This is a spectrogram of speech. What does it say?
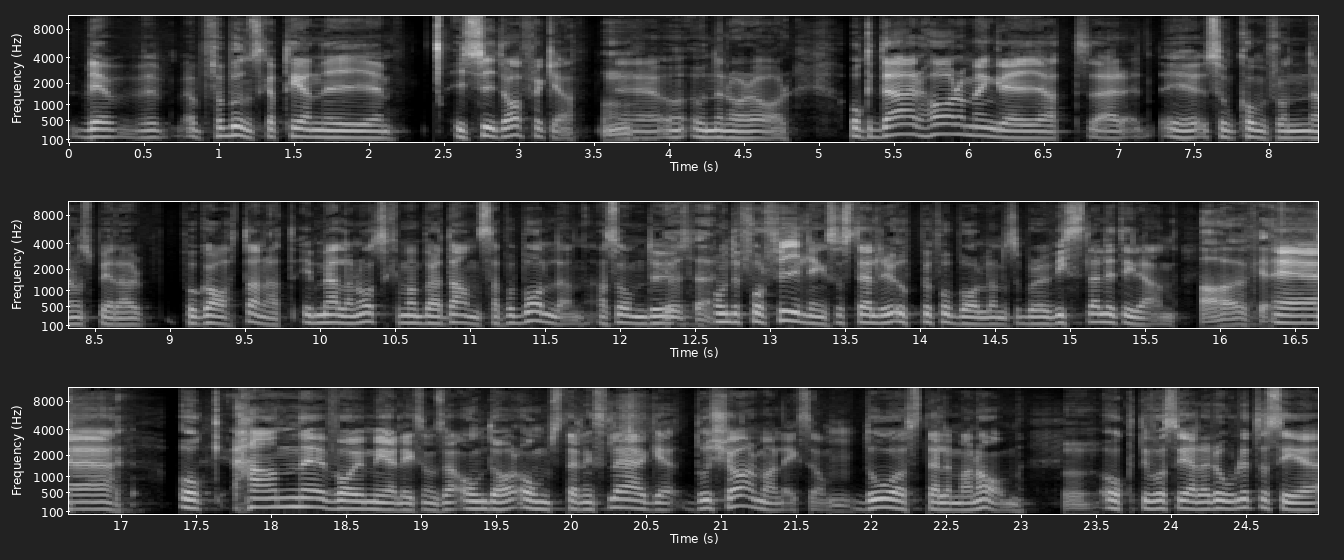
blev förbundskapten i, i Sydafrika Mm. eh, under några år. Och där har de en grej att, här, eh, som kommer från när de spelar på gatan att emellanåt så kan man börja dansa på bollen. Alltså om du, om du får feeling så ställer du uppe på bollen och så börjar du vissla lite grann. Ja, okej. Eh, och han eh, var ju mer liksom så här, om du har omställningsläge då kör man liksom. Då ställer man om. Och det var så jävla roligt att se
